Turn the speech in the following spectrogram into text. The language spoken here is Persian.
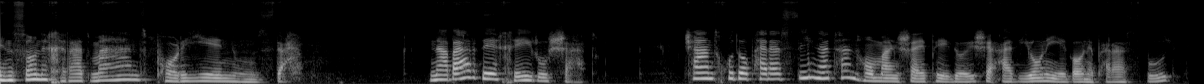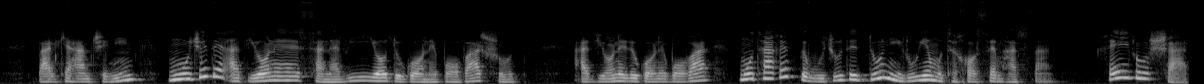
انسان خردمند پاره 19 نبرد خیر و شر. چند خداپرستی نه تنها منشأ پیدایش ادیان یگان پرست بود بلکه همچنین موجد ادیان سنوی یا دوگانه باور شد. ادیان دوگانه باور معتقد به وجود دو نیروی متخاصم هستند خیر و شر.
